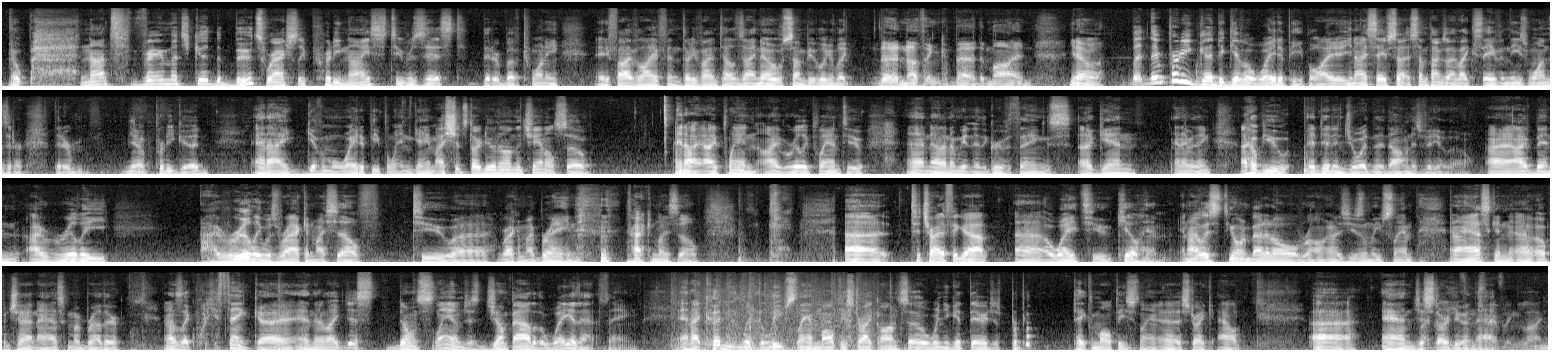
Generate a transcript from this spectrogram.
Nope. Not very much good. The boots were actually pretty nice to resist that are above 20, 85 life, and 35 intelligence. I know some people are like, they're nothing compared to mine. You know, but they're pretty good to give away to people. I, you know, I save some, sometimes I like saving these ones that are, that are, you know, pretty good, and I give them away to people in game. I should start doing it on the channel, so and I, I plan, I really plan to, uh, now that I'm getting into the groove of things again, and everything. I hope you did enjoy the Dominus video though. I, I've been I really I really was racking myself to uh, racking my brain, racking myself uh, to try to figure out uh, a way to kill him. And I was going about it all wrong. I was using leap slam, and I asked in uh, open chat, and I asked my brother, and I was like, "What do you think?" Uh, and they're like, "Just don't slam, just jump out of the way of that thing." And I couldn't with the leap slam multi strike on. So when you get there, just bloop, bloop, take the multi slam uh, strike out, uh, and just start doing that.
